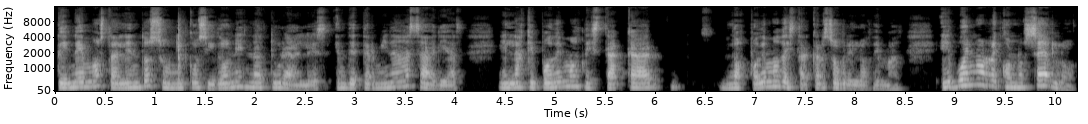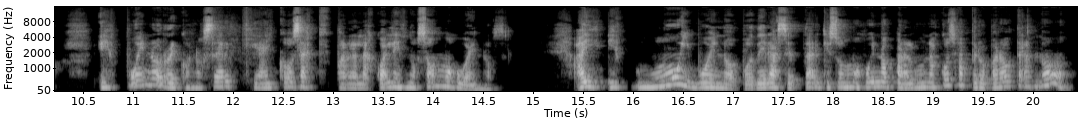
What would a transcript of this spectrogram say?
tenemos talentos únicos y dones naturales en determinadas áreas en las que podemos destacar, nos podemos destacar sobre los demás. Es bueno reconocerlo, es bueno reconocer que hay cosas para las cuales no somos buenos. Hay, es muy bueno poder aceptar que somos buenos para algunas cosas, pero para otras no.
